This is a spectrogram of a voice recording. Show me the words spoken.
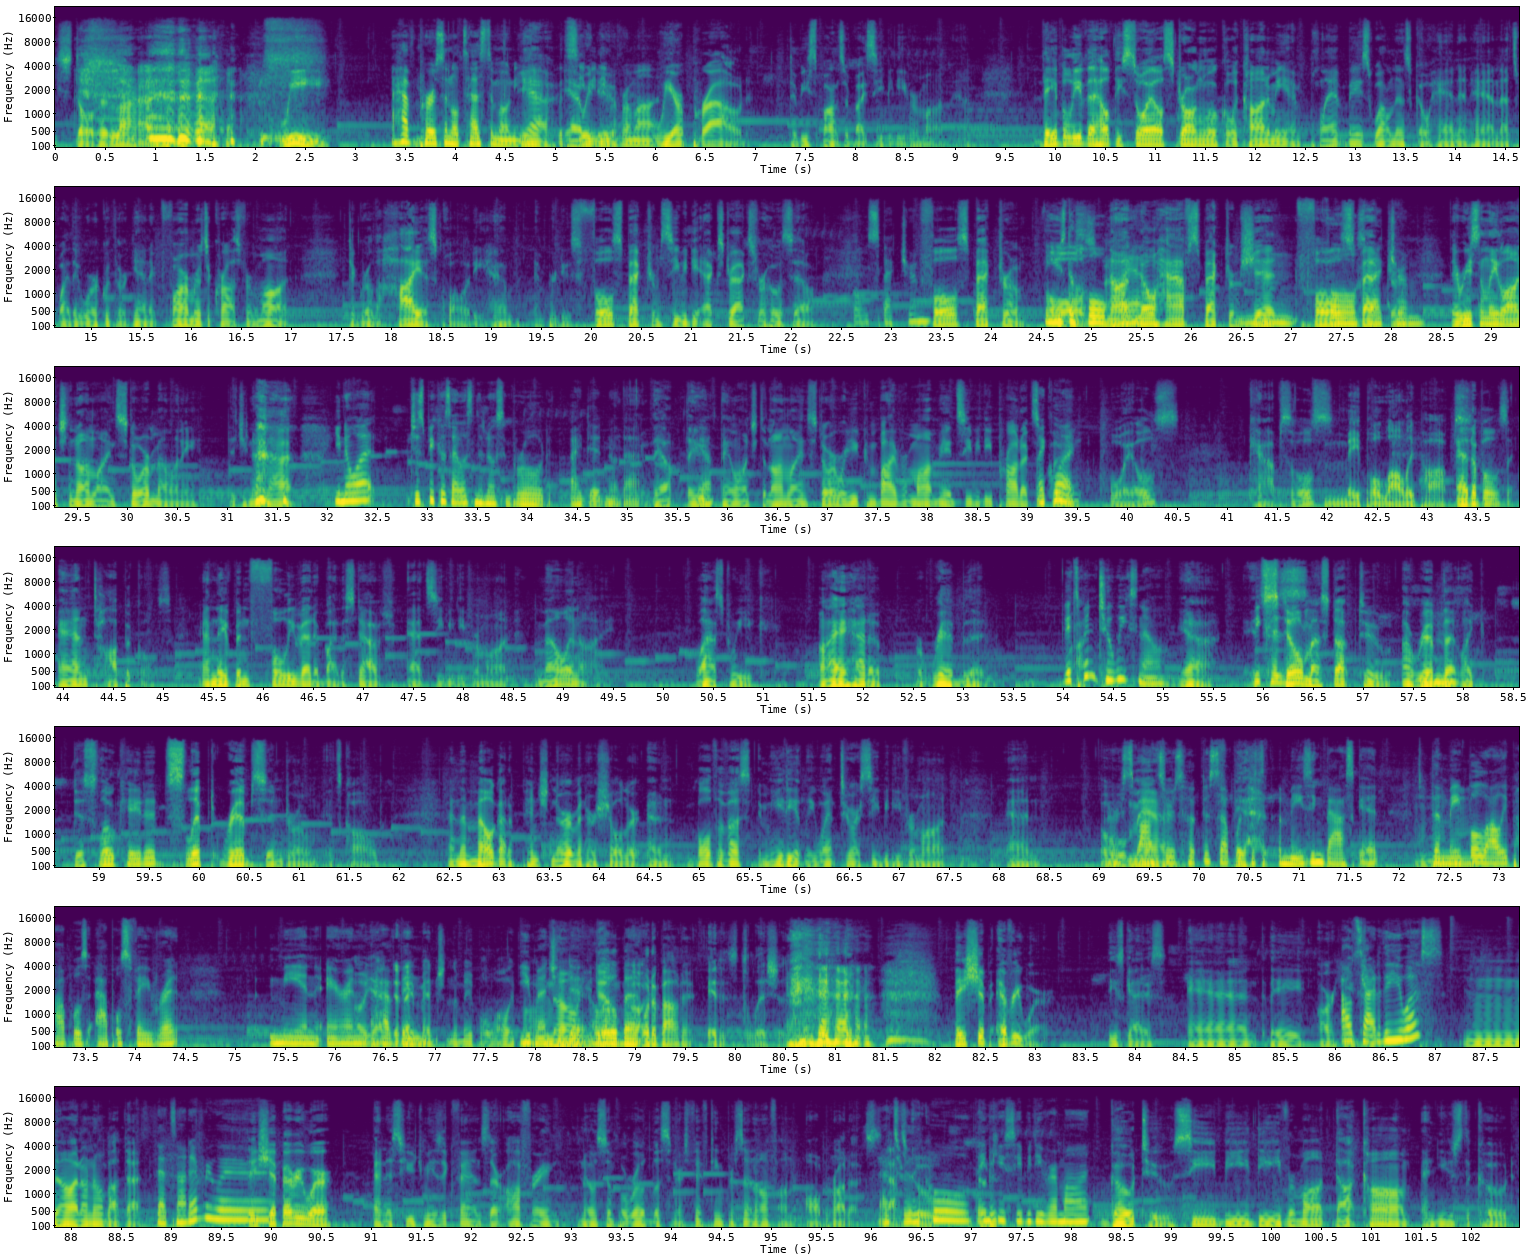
You stole her line. We, I have personal testimony yeah, with yeah, CBD we do. Vermont. We are proud to be sponsored by CBD Vermont, man. They believe that healthy soil, strong local economy, and plant based wellness go hand in hand. That's why they work with organic farmers across Vermont to grow the highest quality hemp and produce full spectrum CBD extracts for wholesale. Full spectrum. Full spectrum. They use the Full whole Not plant. no half spectrum shit. Mm, full, full spectrum. They recently launched an online store, Melanie. Did you know that? You know what? Just because I listened to No Simple Road, I did know that. Yep, they Yep. they launched an online store where you can buy Vermont-made CBD products, Like what? including oils, capsules, Maple lollipops. edibles, and topicals. And they've been fully vetted by the staff at CBD Vermont. Mel and I, last week, I had a, a rib that, It's I- been two weeks now. yeah, it's Because- still messed up too. A rib Mhm. that like dislocated, slipped rib syndrome, it's called. And then Mel got a pinched nerve in her shoulder, and both of us immediately went to our CBD Vermont. And oh Our man, sponsors hooked us up with Yeah. this amazing basket. The Mhm. maple lollipop was Apple's favorite. Me and Aaron oh yeah, have did been. I mention the maple lollipop? You mentioned no, it you a little didn't. bit. What about it? It is delicious. They ship everywhere, these guys, and they are huge. outside of the U.S. Mm, no, I don't know about that. That's not everywhere. They ship everywhere. And as huge music fans, they're offering No Simple Road listeners 15% off on all products. That's, That's really cool. cool. Go Thank to- you, CBD Vermont. Go to cbdvermont.com and use the code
